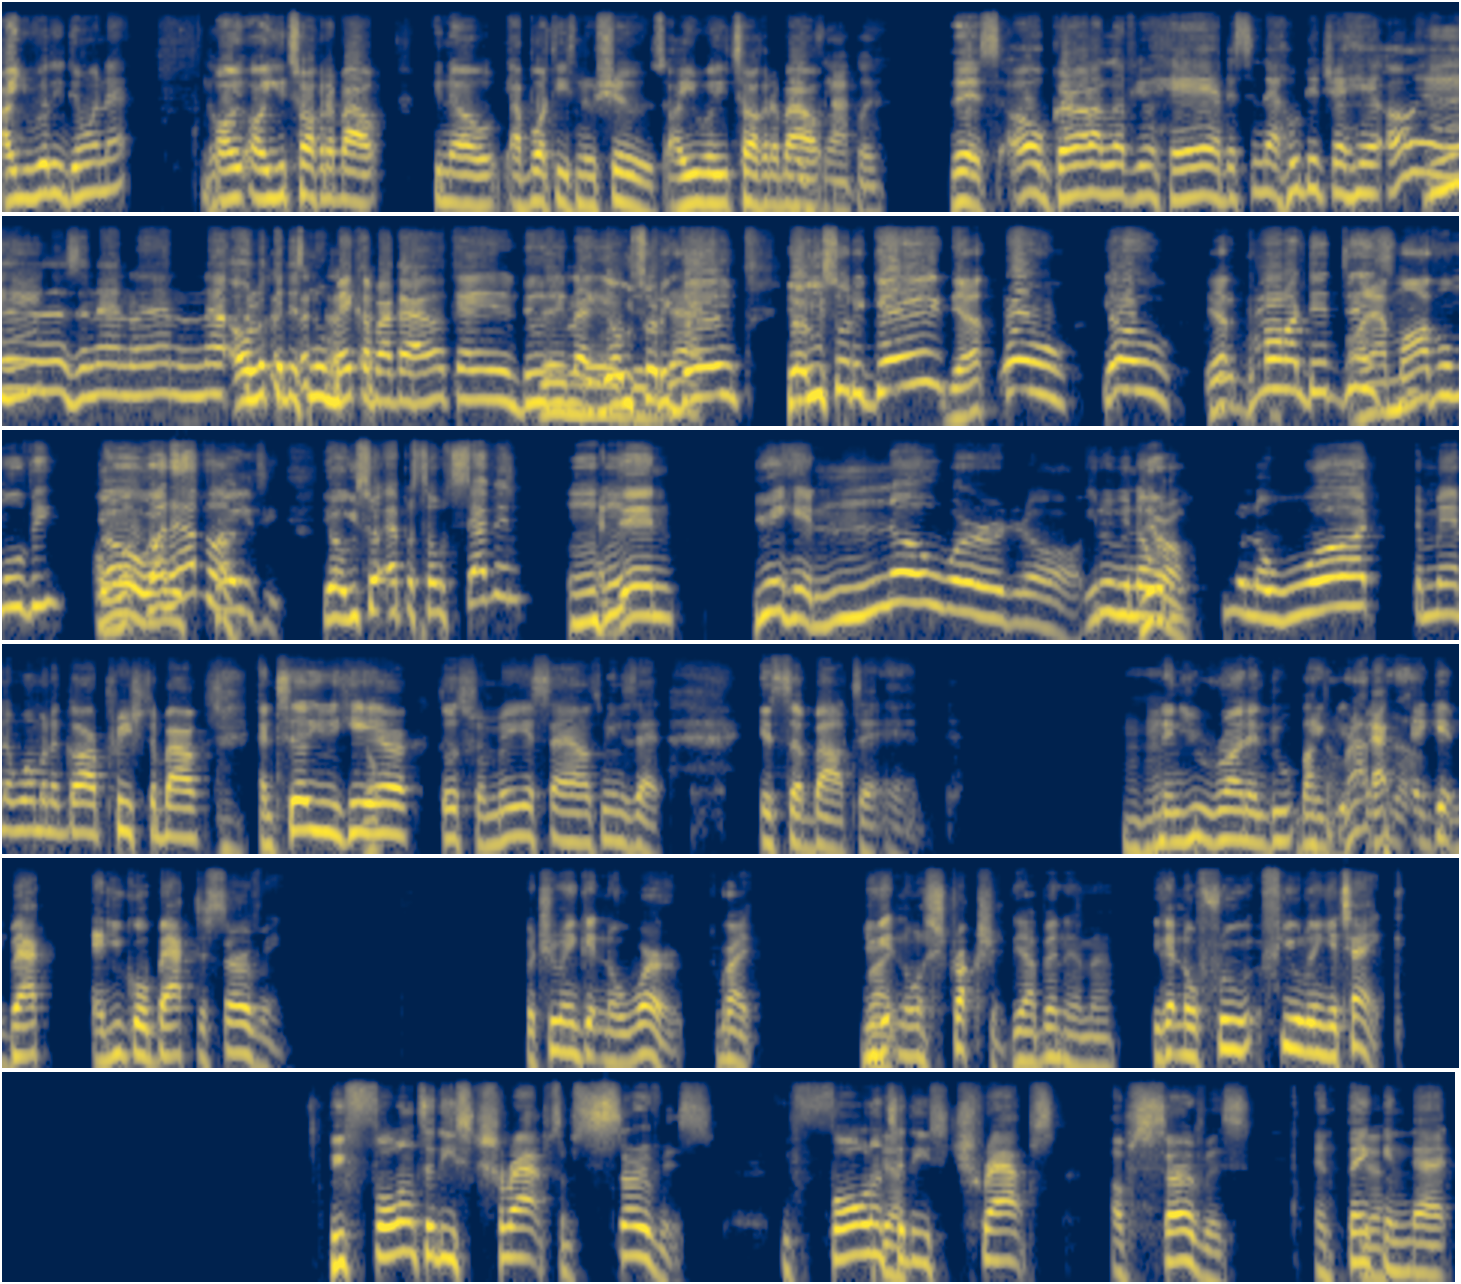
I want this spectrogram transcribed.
Are you really doing that? Nope. Or, or are you talking about? You know, I bought these new shoes. Are you really talking about exactly this? Oh, girl, I love your hair. This and that. Who did your hair? Oh, yeah, mm-hmm. and that, and that. Oh, look at this new makeup I got. Okay, And dude, like, yo, you saw the that. game? Yo, you saw the game? Yep. Yo, yo, Yep. LeBron did this. Or that Marvel movie. Yo, whatever. crazy. Yo, you saw episode 7 mm-hmm. and then you ain't hear no word at all. You don't even know. What, you don't know what the man and woman of God preached about until you hear nope. those familiar sounds. Means that it's about to end. Mm-hmm. And then you run and do and get, back, and get back and you go back to serving. But you ain't getting no word. Right. You right. get no instruction. Yeah, I've been there, man. You got no fu- fuel in your tank. We fall into these traps of service. We fall into yeah. these traps of service and thinking yeah. that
